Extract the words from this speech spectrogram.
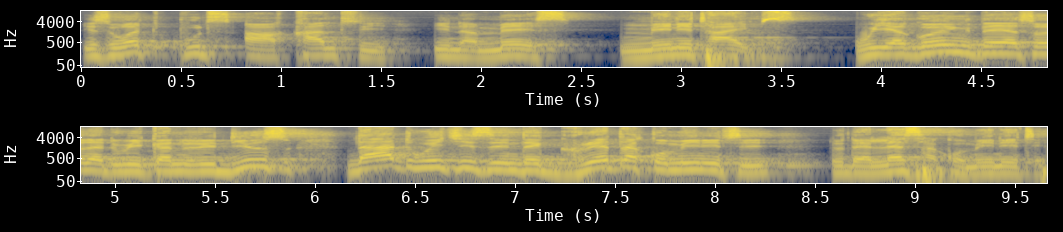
is what puts our country in a mess many times. We are going there so that we can reduce that which is in the greater community to the lesser community.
